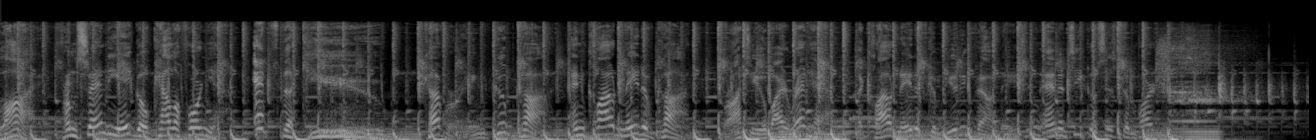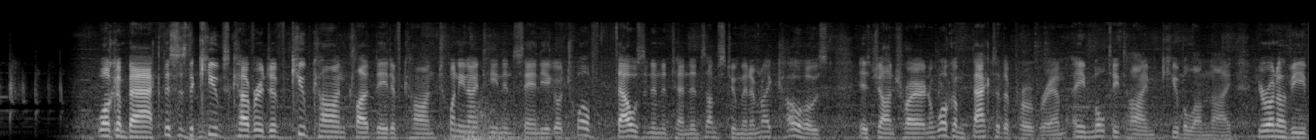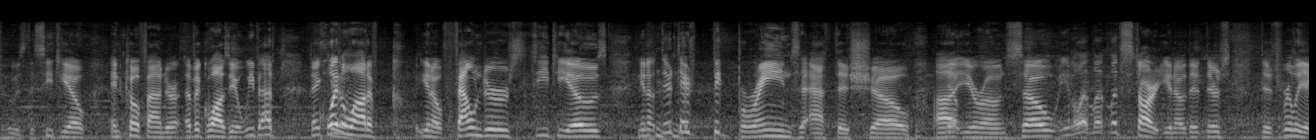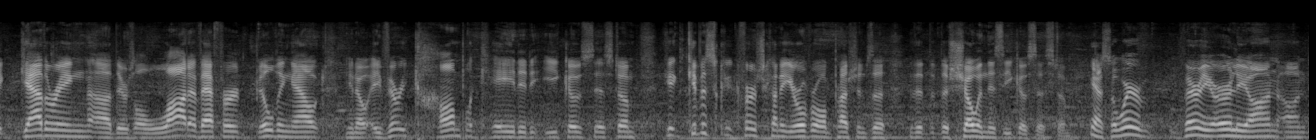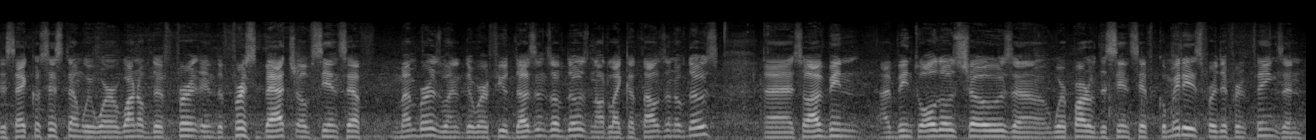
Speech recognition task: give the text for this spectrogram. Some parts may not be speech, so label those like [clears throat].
Live from San Diego, California, it's theCUBE. Covering KubeCon and Cloud Native Con. Brought to you by Red Hat, the Cloud Native Computing Foundation and its ecosystem partners. Welcome back. This is theCUBE's coverage of KubeCon, Cloud Native Con 2019 in San Diego. 12,000 in attendance. I'm Stu Miniman. My co-host is John Troyer, and welcome back to the program, a multi-time CUBE alumni, Yaron Haviv, who is the CTO and co-founder of Iguazio. We've had Thank quite you. a lot of you know, founders, CTOs, you know, there, there's big brains at this show, uh, yep. Yaron. So, you know, let, us let, start. You know, there, there's, there's really a gathering, uh, there's a lot of effort building out, you know, a very complicated complicated ecosystem. G give us first kind of your overall impressions of the, the, the show in this ecosystem. Yeah, so we're very early on on this ecosystem. We were one of the first, in the first batch of CNCF members when there were a few dozens of those, not like a thousand of those. Uh, so I've been, I've been to all those shows. Uh, we're part of the CNCF committees for different things and,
